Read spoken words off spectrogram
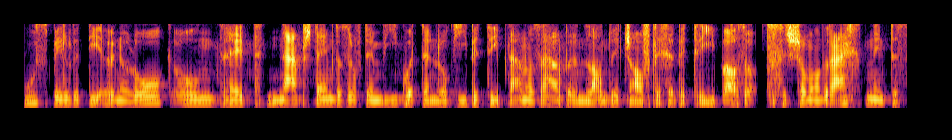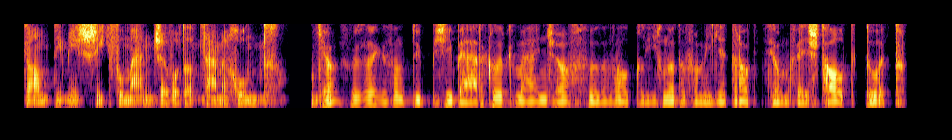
ausgebildete Önolog und hat nebst dem, dass er auf dem Weingut Önologie betreibt, auch noch selber einen landwirtschaftlichen Betrieb. Also das ist schon mal recht eine interessante Mischung von Menschen, die da zusammenkommt. Ja, ich würde sagen, so eine typische Berglergemeinschaft, die dann halt gleich noch der Familientradition festhalten tut.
